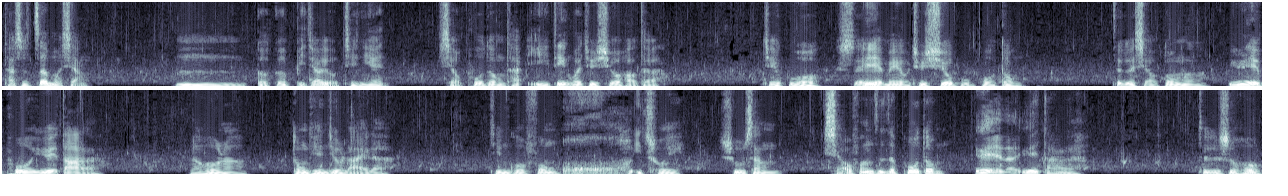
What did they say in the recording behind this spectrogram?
他是这么想：嗯，哥哥比较有经验。小破洞，他一定会去修好的。结果谁也没有去修补破洞，这个小洞呢越破越大了。然后呢，冬天就来了。经过风呼一吹，树上小房子的破洞越来越大了。这个时候，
